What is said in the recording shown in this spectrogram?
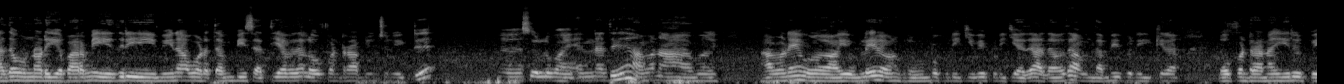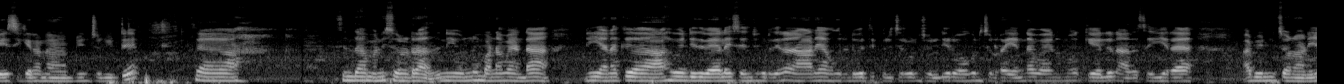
அதான் உன்னுடைய பரம எதிரி மீனாவோட தம்பி சத்யாவை தான் லவ் பண்ணுறான் அப்படின்னு சொல்லிட்டு சொல்லுவான். என்னது? அவன் அவன் அவனே இவளே அவனுக்கு ரொம்ப பிடிக்கவே பிடிக்காது. அதாவது அவன் தம்பி பிடிக்கிற லவ் பண்ணுறானா இரு பேசிக்கிறேன் நான் அப்படின்னு சொல்லிட்டு சிந்தாமணி சொல்கிறான் நீ ஒன்றும் பண்ண வேண்டாம். நீ எனக்கு ஆக வேண்டியது வேலையை செஞ்சு கொடுத்தீங்கன்னா நானே அவங்க ரெண்டு பேர்த்தையும் பிரிச்சிருவேன்னு சொல்லி ரோகன் சொல்கிறேன் என்ன வேணுமோ கேளு நான் அதை செய்கிறேன் அப்படின்னு சொன்னானே.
